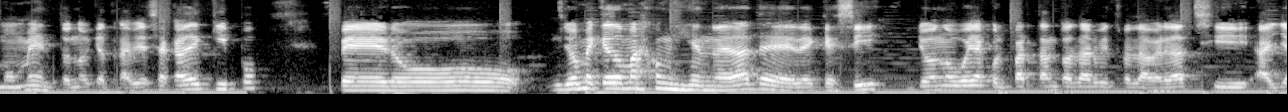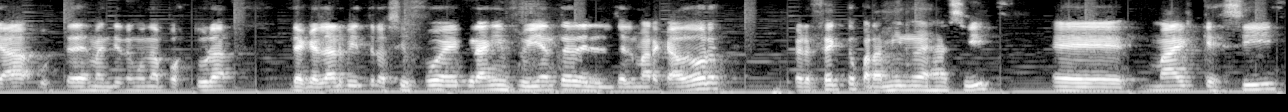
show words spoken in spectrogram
momento ¿no? que atraviesa cada equipo pero yo me quedo más con ingenuidad de, de, que sí, yo no voy a culpar tanto al árbitro, la verdad, si allá ustedes mantienen una postura de que el árbitro sí fue gran influyente del, del marcador, perfecto, para mí no es así, eh, mal que sí,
